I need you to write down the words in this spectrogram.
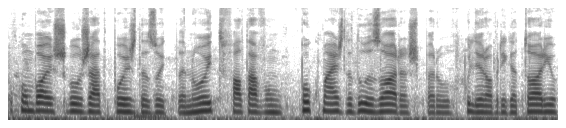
O comboio chegou já depois das 8 da noite, faltavam pouco mais de duas horas para o recolher obrigatório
